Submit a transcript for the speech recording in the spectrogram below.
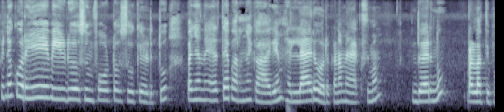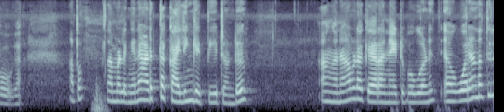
പിന്നെ കുറേ വീഡിയോസും ഫോട്ടോസും ഒക്കെ എടുത്തു. അപ്പം ഞാൻ നേരത്തെ പറഞ്ഞ കാര്യം എല്ലാവരും ഓർക്കണം. മാക്സിമം എന്തായിരുന്നു വെള്ളത്തിൽ പോവുക. അപ്പം നമ്മളിങ്ങനെ അടുത്ത കലിങ്ക് എത്തിയിട്ടുണ്ട് അങ്ങനെ അവിടെ കയറാനായിട്ട് പോവുകയാണ്. ഒരെണ്ണത്തിൽ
